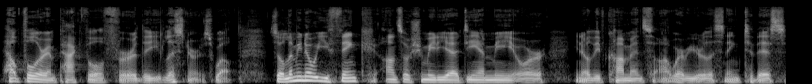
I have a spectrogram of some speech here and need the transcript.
helpful or impactful for the listener as well. So let me know what you think on social media, DM me or, you know, leave comments wherever you're listening to this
